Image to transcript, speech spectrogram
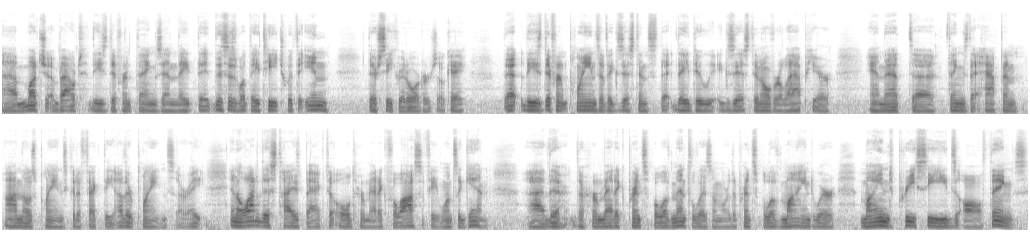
uh, much about these different things, and they, they this is what they teach within their secret orders. Okay, that these different planes of existence that they do exist and overlap here, and that uh, things that happen on those planes could affect the other planes. All right, and a lot of this ties back to old Hermetic philosophy. Once again, uh, the the Hermetic principle of mentalism or the principle of mind, where mind precedes all things.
